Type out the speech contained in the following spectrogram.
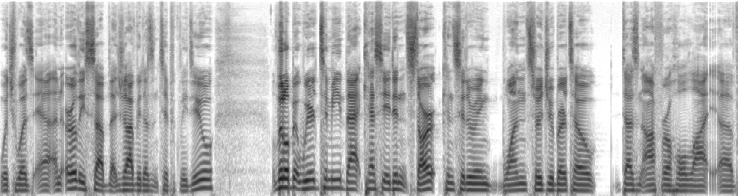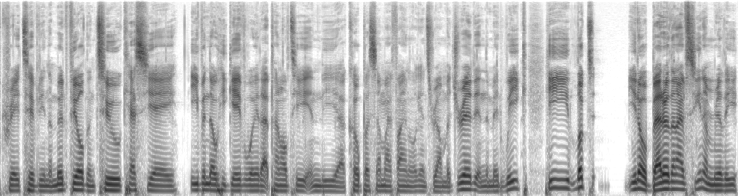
which was uh, an early sub that Xavi doesn't typically do. A little bit weird to me that Kessié didn't start, considering one, Sergio Berto doesn't offer a whole lot of creativity in the midfield, and two, Kessié, even though he gave away that penalty in the uh, Copa semifinal against Real Madrid in the midweek, he looked you know, better than I've seen him really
